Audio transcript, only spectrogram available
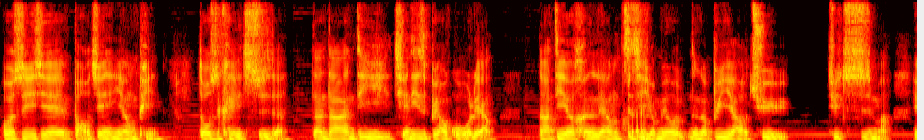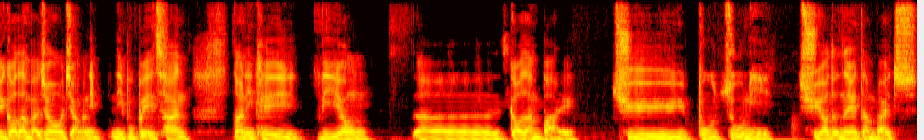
或者是一些保健营养品都是可以吃的，但当然第一前提是不要过量，那第二衡量自己有没有那个必要去去吃嘛，因为高蛋白就像我讲的，你你不备餐，那你可以利用呃高蛋白去补足你需要的那些蛋白质，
